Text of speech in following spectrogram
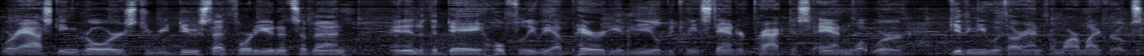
we're asking growers to reduce that 40 units of N, and end of the day, hopefully we have parity of yield between standard practice and what we're giving you with our N from our microbes.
